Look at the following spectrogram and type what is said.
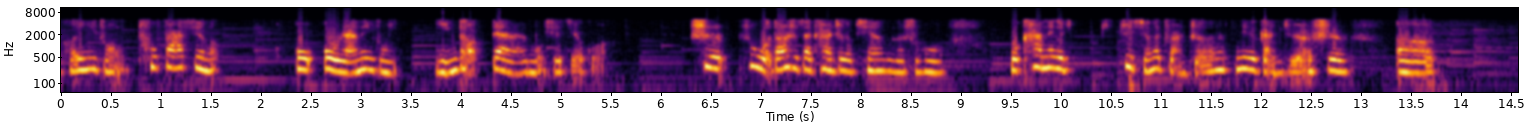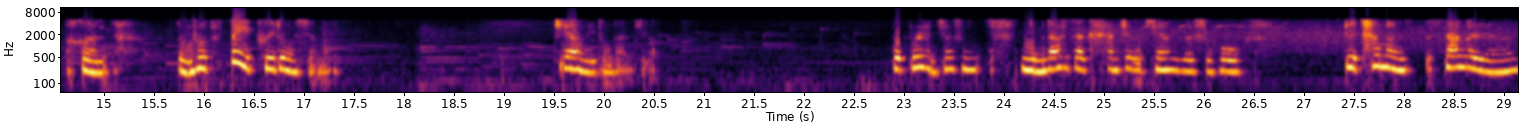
和一种突发性的偶偶然的一种引导带来的某些结果。是是我当时在看这个片子的时候，我看那个剧情的转折的那个感觉是，呃，很怎么说被推动型的这样的一种感觉。我不是很清楚，你们当时在看这个片子的时候，对他们三个人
